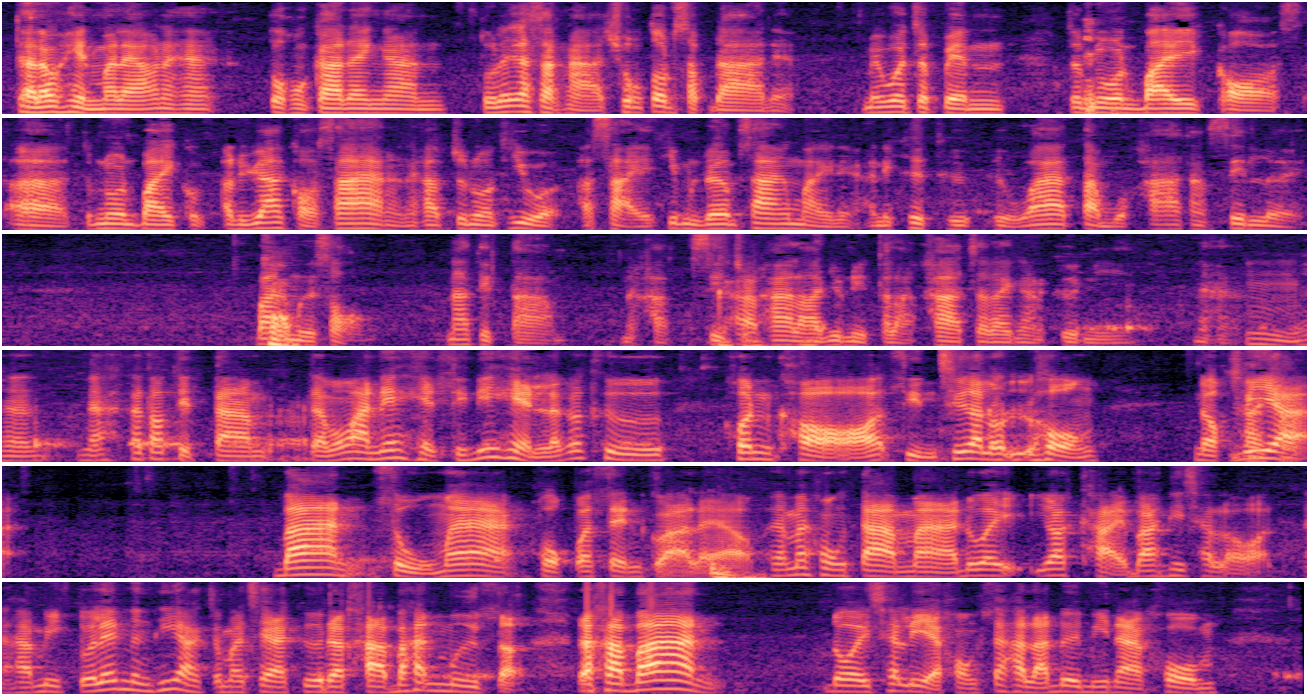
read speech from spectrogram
แต่เราเห็นมาแล้วนะฮะ ตัวของการรายงานตัวเลขอสังหาช่วงต้นสัปดาห์เนี่ย ไม่ว่าจะเป็น จำนวนใบก่อเอ่อจำนวนใบอนุญาตก่อสร้างนะครับจำนวนที่อยู่อาศัยที่มันเริ่มสร้างใหม่เนี่ย อันนี้คือถือถือว่าต่ำกว่าค่าทั้งสิ้นเลย บ้านมือสองน่าติดตามนะครับ4.5ล้านยูนิตตลาดค่าจะรายงานคืนนี้นะฮะอืมฮะนะก็ต้องติดตาม แต่เมื่อวานนี้เห็นสิ่งที่เห็นแล้วก็คือ คนขอสินเชื่อลดลง ดอกเบี้ยใช่ครั บ้านสูงมากหกเปอร์เซ็นกว่าแล้ว เพราะฉะนั้นมันคงตามมาด้วยยอดขายบ้านที่ชะลอนะครับมีอีกตัวเลขหนึ่งที่อยากจะมาแชร์คือราคาบ้านมือราคาบ้านโดยเฉลี่ยของสหรัฐเดือนมีนาคม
